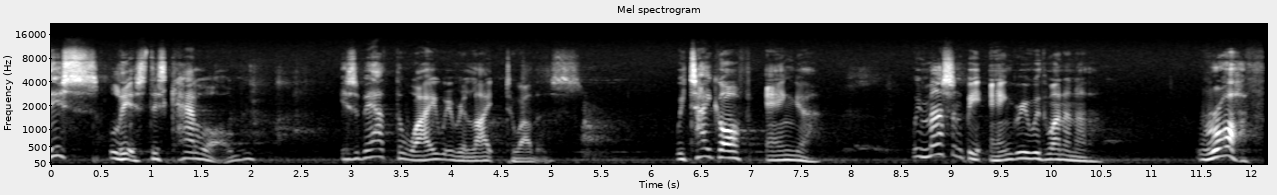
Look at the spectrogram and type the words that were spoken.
This list, this catalogue, is about the way we relate to others. We take off anger. We mustn't be angry with one another. Wrath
